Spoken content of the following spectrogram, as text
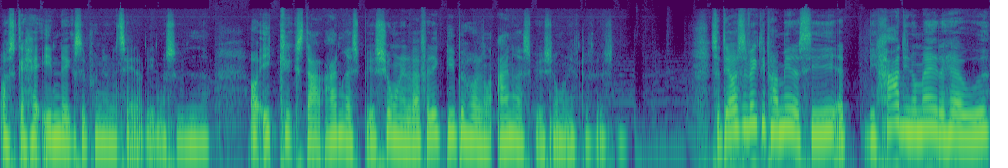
og skal have indlæggelse på neonatalafdelingen osv. Og ikke kan starte egen respiration, eller i hvert fald ikke bibeholde en egen respiration efter fødslen. Så det er også et vigtigt parameter at sige, at vi har de normale herude,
